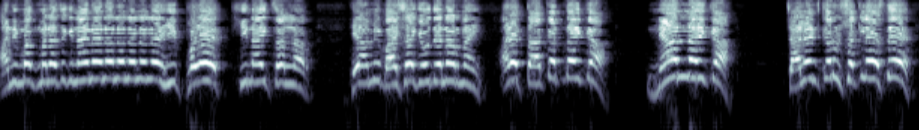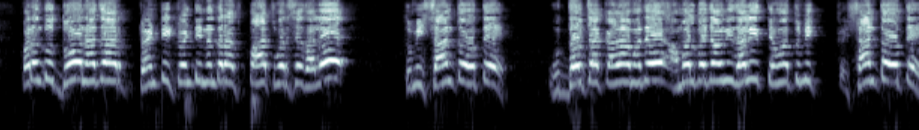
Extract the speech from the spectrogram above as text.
आणि मग म्हणायचं की नाही नाही नाही नाही नाही, नाही ही फळं आहेत. ही नाही चालणार. हे आम्ही भाषा घेऊ देणार नाही. अरे ताकद नाही का? ज्ञान नाही का? चॅलेंज करू शकले असते. परंतु दोन हजार ट्वेंटी ट्वेंटी नंतर आज पाच वर्ष झाले तुम्ही शांत होते. उद्धवच्या काळामध्ये अंमलबजावणी झाली तेव्हा तुम्ही शांत होते.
